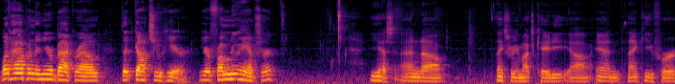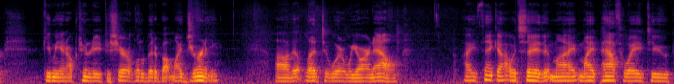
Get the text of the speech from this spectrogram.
what happened in your background that got you here. You're from New Hampshire. Yes, and uh, thanks very much, Katie, uh, and thank you for giving me an opportunity to share a little bit about my journey uh, that led to where we are now. I think I would say that my, my pathway to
